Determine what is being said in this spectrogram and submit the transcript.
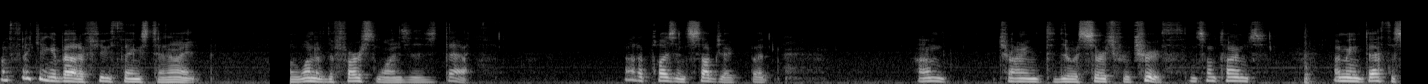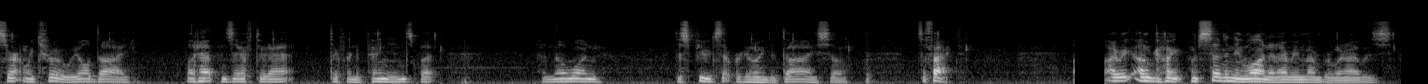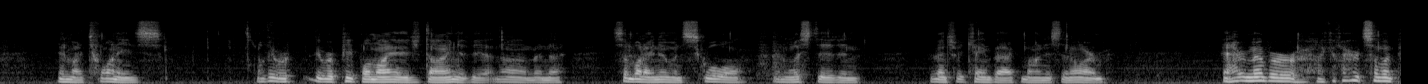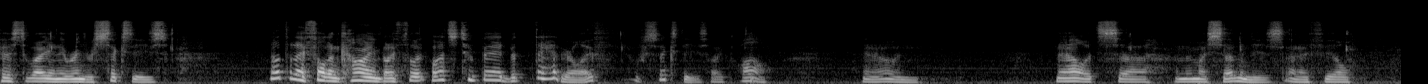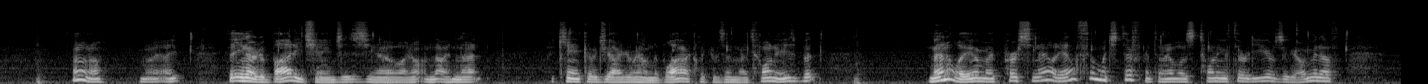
I'm thinking about a few things tonight. One of the first ones is death. Not a pleasant subject, but I'm trying to do a search for truth. And sometimes, I mean, death is certainly true. We all die. What happens after that? Different opinions, but no one disputes that we're going to die, so it's a fact. I am going. I'm 71, and I remember when I was in my 20s. Well, there were there were people my age dying in Vietnam, and uh, someone I knew in school enlisted and eventually came back minus an arm. And I remember, like, if I heard someone passed away and they were in their 60s, not that I felt unkind, but I thought, well, that's too bad. But they had their life, you know, 60s, like, wow, you know. And now it's uh, I'm in my 70s, and I feel, I don't know, I, but, you know, the body changes. You know, I don't, I'm not, I'm not, I can't go jog around the block like I was in my 20s, but mentally or my personality, I don't feel much different than I was 20 or 30 years ago. I mean, I've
